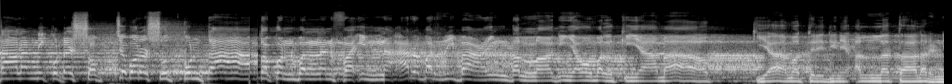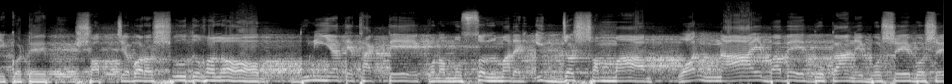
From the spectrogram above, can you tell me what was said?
তালার নিকটে সবচেয়ে বড় সুদ কোনটা? তখন বললেন, ফাইন্না আরবার রিবা ইন্দাল্লাহ ইয়াউমাল কিয়ামা কিয়ামতের দিনে আল্লাহ তাআলার নিকটে সবচেয়ে বড় সুদ হলো দুনিয়াতে থাকতে কোনো মুসলমানের ইজ্জত সম্মান অন্যায়ভাবে দোকানে বসে বসে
